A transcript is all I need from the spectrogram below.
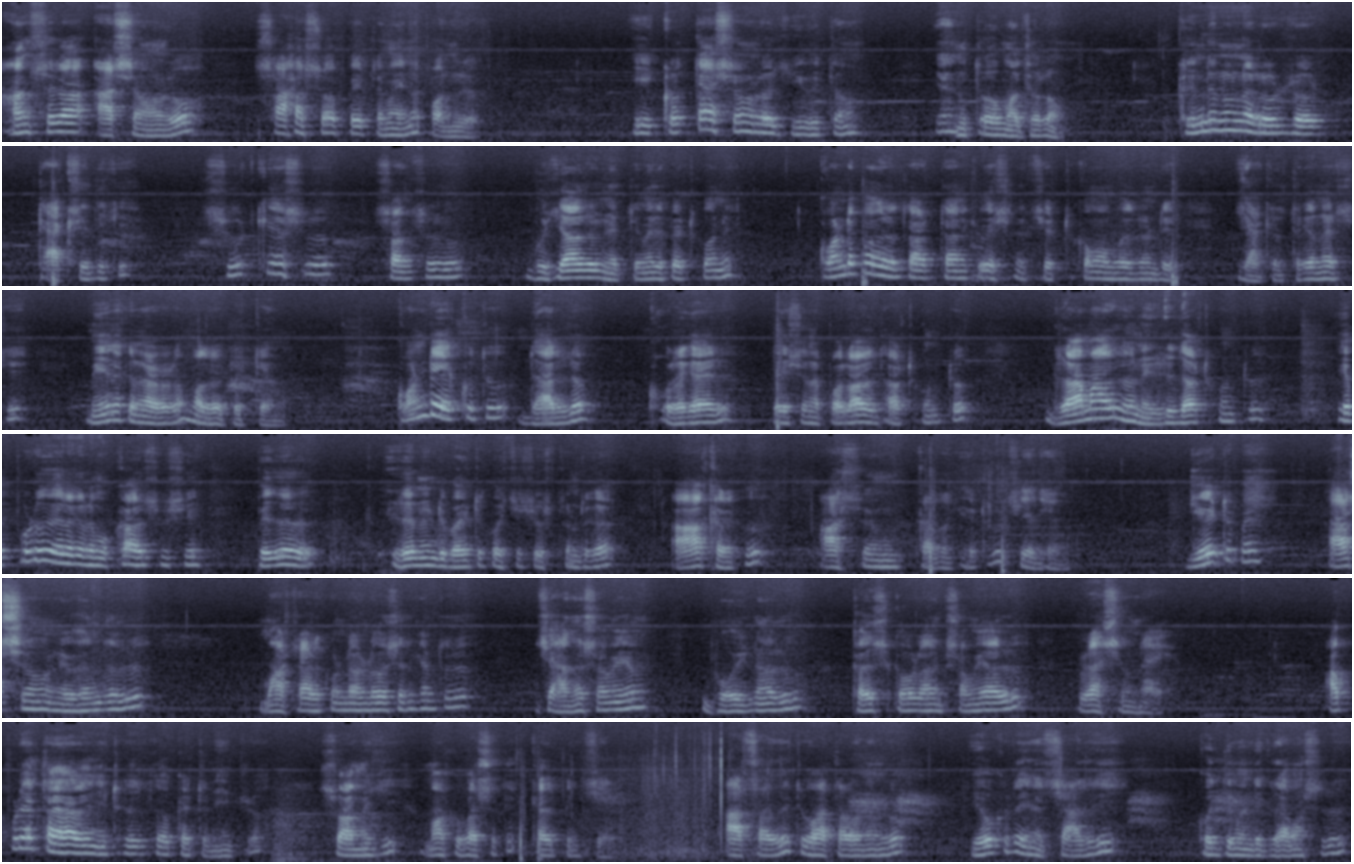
హాన్సల ఆశ్రమంలో సాహసోపేతమైన పనులు. ఈ క్రొత్త ఆశ్రమంలో జీవితం ఎంతో మధురం. క్రిందనున్న రోడ్లో ట్యాక్సీ దిగి సూట్ కేసులు సంచులు భుజాలు నెత్తి మీద పెట్టుకొని కొండ పగలు దాటడానికి వేసిన చెట్టు కొమ్మ నుండి జాగ్రత్తగా నడిచి మీదకు నడవడం మొదలుపెట్టాము. కొండ ఎక్కుతూ దారిలో కూరగాయలు వేసిన పొలాలు దాటుకుంటూ గ్రామాల్లో నీళ్ళు దాటుకుంటూ ఎప్పుడూ ఎరగని ముఖాలు చూసి పెద్దలు ఇద నుండి బయటకు వచ్చి చూస్తుండగా ఆఖరకు ఆశ్రమం కర్ర గేటుకు చేరాము గేటుపై ఆశ్రమం నిబంధనలు మాట్లాడకుండా ఉండవలసిన గంటలు ధ్యాన సమయం భోజనాలు కలుసుకోవడానికి సమయాలు రాసి ఉన్నాయి అప్పుడే తయారైన ఇటుకలతో కట్టిన ఇంట్లో స్వామీజీ మాకు వసతి కల్పించారు. ఆ చల్లటి వాతావరణంలో యువకుడైన చాలరి కొద్దిమంది గ్రామస్తులు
